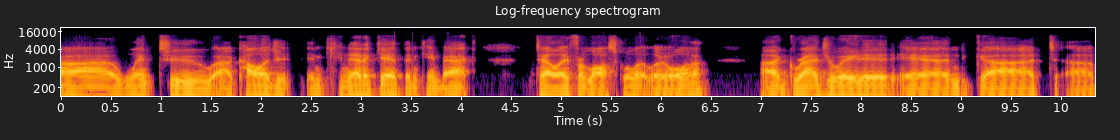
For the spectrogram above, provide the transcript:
uh, went to uh, college in Connecticut, then came back to LA for law school at Loyola. Uh, graduated and got uh,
